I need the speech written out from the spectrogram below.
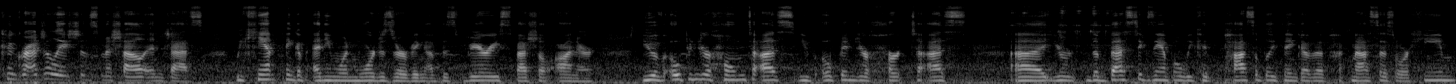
Congratulations, Michelle and Jess. We can't think of anyone more deserving of this very special honor. You have opened your home to us. You've opened your heart to us. Uh, you're the best example we could possibly think of of Hachnasas Orchim.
